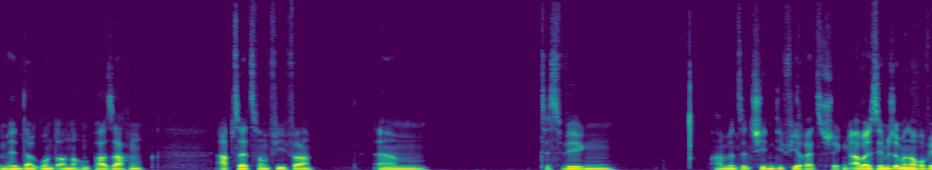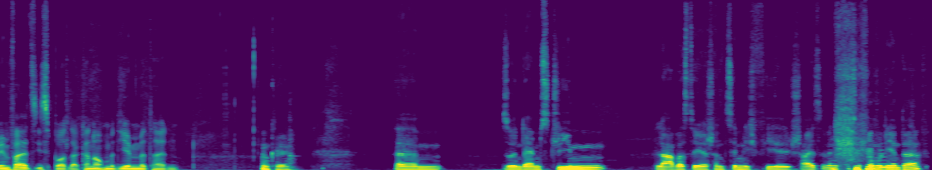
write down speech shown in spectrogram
im Hintergrund auch noch ein paar Sachen, abseits von FIFA. Ähm, deswegen haben wir uns entschieden, die vier reinzuschicken. Aber ich sehe mich immer noch auf jeden Fall als E-Sportler, kann auch mit jedem mithalten. Okay. Ähm, so in deinem Stream laberst du ja schon ziemlich viel Scheiße, wenn ich das so formulieren darf.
